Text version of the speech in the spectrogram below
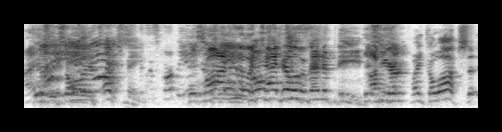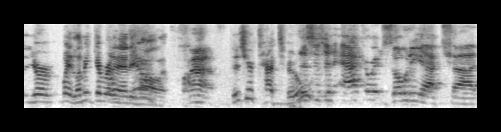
right? Don't let it touch me. It's a scorpion. This is Ron, you have a tattoo kill of centipede. This of is your. Wait, go up. So you're wait. Let me get rid of Andy Holland. Matt, This is your tattoo. This is an accurate zodiac chart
